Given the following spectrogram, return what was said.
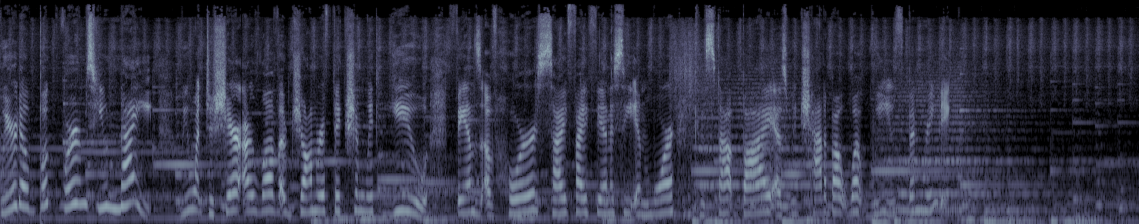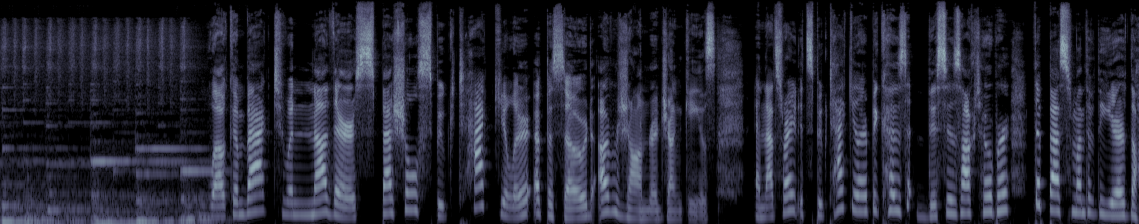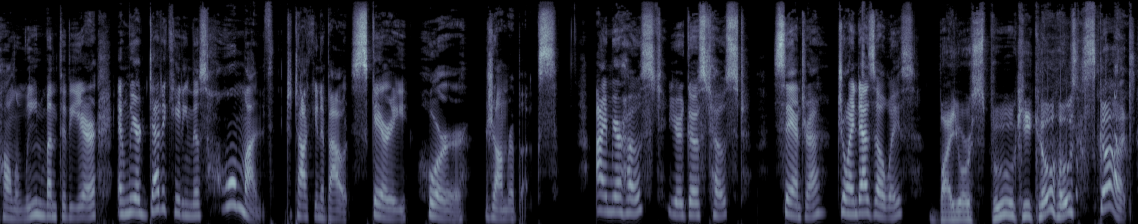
Weirdo Bookworms Unite! We want to share our love of genre fiction with you. Fans of horror, sci fi, fantasy, and more can stop by as we chat about what we've been reading. Welcome back to another special spooktacular episode of Genre Junkies. And that's right, it's spectacular because this is October, the best month of the year, the Halloween month of the year, and we are dedicating this whole month to talking about scary horror genre books. I'm your host, your ghost host, Sandra, joined as always by your spooky co-host Scott.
